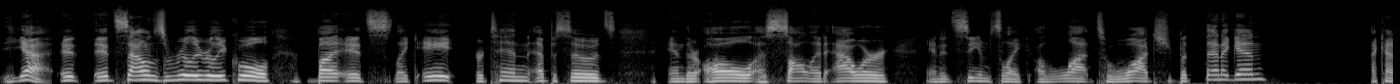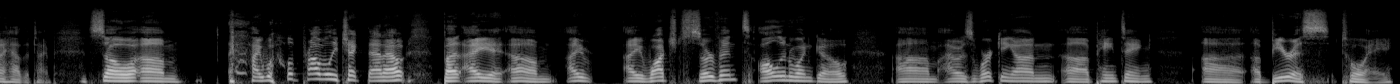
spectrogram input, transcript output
yeah, it it sounds really really cool, but it's like eight or 10 episodes and they're all a solid hour and it seems like a lot to watch. But then again i kind of have the time. So um i will probably check that out but i um i i watched servant all in one go. Um i was working on uh painting uh a beerus toy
